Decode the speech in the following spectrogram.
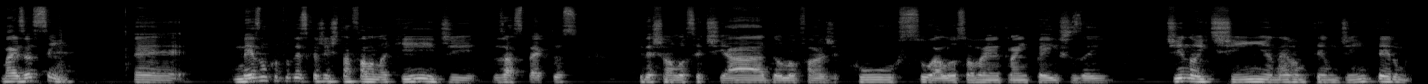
Mas assim, é, mesmo com tudo isso que a gente está falando aqui, de, dos aspectos que deixam a lua seteada, o lua fora de curso, a lua só vai entrar em peixes aí de noitinha, né? Vamos ter um dia inteiro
